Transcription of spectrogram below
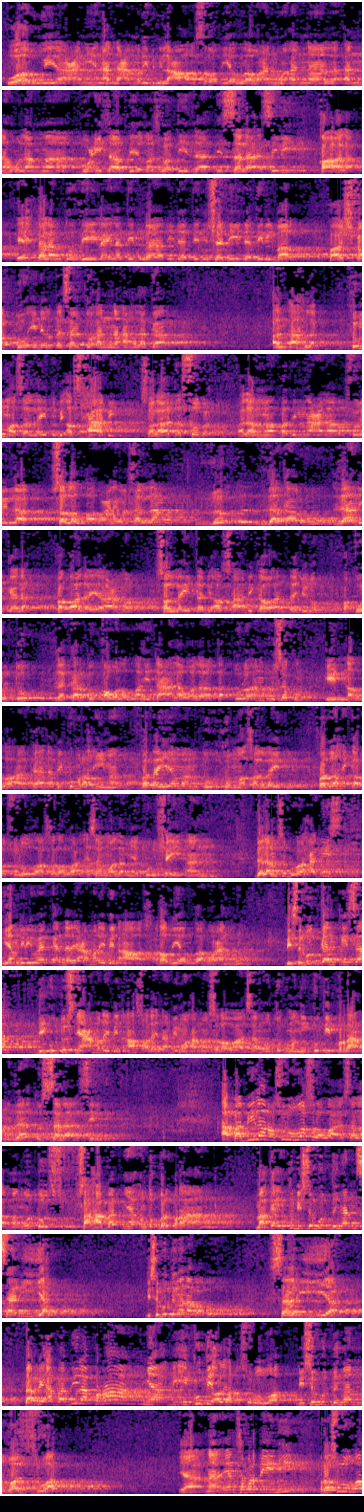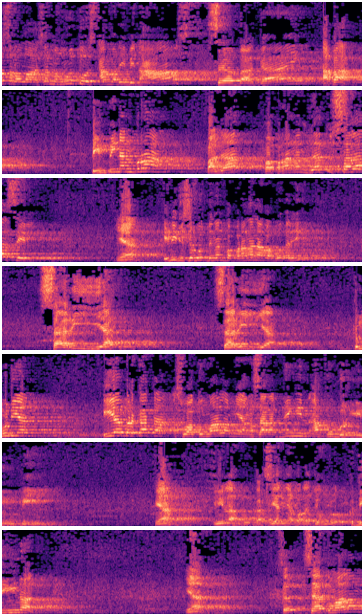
wa ruwiya an Amr bin al-As radhiyallahu anhu anna annahu lamma bu'itha fi ghazwati dhati salasil qala ihtalamtu fi laylatin baridatin shadidatil bar fa in irtasaltu anna ahlaka an ahlak thumma sallaytu bi ashabi صلاة الصبح فلما قدمنا على رسول الله صلى الله عليه وسلم ذكروا ذلك له فقال يا عمر صليت بأصحابك وأنت جنب فقلت ذكرت قول الله تعالى ولا تقتلوا أنفسكم إن الله كان بكم رحيما فتيممت ثم صليت فضحك رسول الله صلى الله عليه وسلم ولم يقل شيئا dalam sebuah hadis yang diriwayatkan dari Amr bin As radhiyallahu anhu disebutkan kisah diutusnya Amr bin As oleh Nabi Muhammad SAW untuk mengikuti perang Zatus Salasil. Apabila Rasulullah SAW mengutus sahabatnya untuk berperang, maka itu disebut dengan sariyah. Disebut dengan apa bu? Sariyah. Tapi apabila perangnya diikuti oleh Rasulullah disebut dengan ghazwah. Ya, nah yang seperti ini Rasulullah SAW mengutus Amr bin As sebagai apa? Pimpinan perang pada peperangan Zatus Salasil. Ya, ini disebut dengan peperangan apa Bu tadi? Sariyah. Sariyah. Kemudian ia berkata, suatu malam yang sangat dingin aku bermimpi. Ya, inilah bu kasihannya para jomblo, kedinginan. Ya, satu malam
